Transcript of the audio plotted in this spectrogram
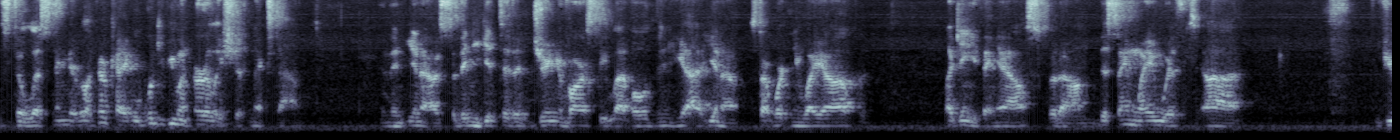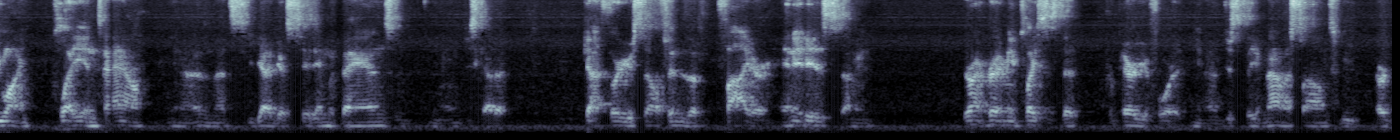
still listening. They were like okay well, we'll give you an early shift next time. And then you know so then you get to the junior varsity level then you got you know start working your way up like anything else. But um, the same way with uh, if you want to play in town you know and that's you got to go sit in with bands gotta gotta throw yourself into the fire. And it is, I mean, there aren't very many places that prepare you for it. You know, just the amount of songs we are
